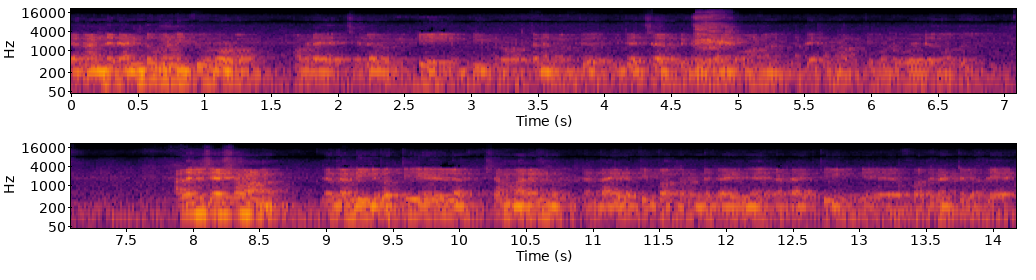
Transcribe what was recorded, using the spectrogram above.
ഏതാണ്ട് രണ്ട് മണിക്കൂറോളം അവിടെ ചെലവഴിക്കുകയും ഈ പ്രവർത്തനങ്ങൾക്ക് മികച്ച പിന്തുണയുമാണ് അദ്ദേഹം നടത്തിക്കൊണ്ടുപോയിരുന്നത്. അതിനുശേഷമാണ് ഏതാണ്ട് ഇരുപത്തിയേഴ് ലക്ഷം മരങ്ങൾ രണ്ടായിരത്തി പന്ത്രണ്ട് കഴിഞ്ഞ് രണ്ടായിരത്തി പതിനെട്ടിൽ അദ്ദേഹം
